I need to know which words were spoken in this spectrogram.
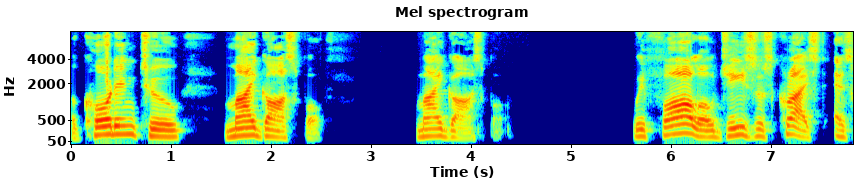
according to my gospel. My gospel we follow Jesus Christ as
